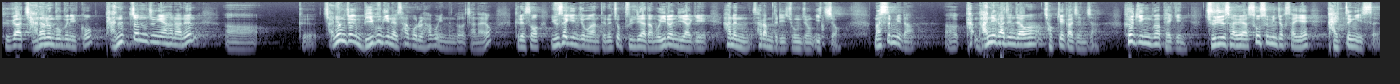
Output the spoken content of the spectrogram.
그가 잘하는 부분이 있고 단점 중에 하나는 어, 그 전형적인 미국인의 사고를 하고 있는 거잖아요. 그래서 유색인종한테는 좀 불리하다 뭐 이런 이야기 하는 사람들이 종종 있죠. 맞습니다. 어, 가, 많이 가진 자와 적게 가진 자, 흑인과 백인, 주류 사회와 소수민족 사이에 갈등이 있어요.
